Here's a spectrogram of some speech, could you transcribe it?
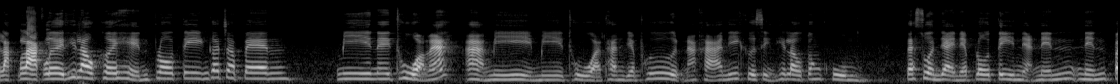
หลักๆเลยที่เราเคยเห็นโปรตีนก็จะเป็นมีในถั่วไหมอะมีมีถั่วธัญพืชนะคะ นี่คือสิ่งที่เราต้องคุม แต่ส่วนใหญ่เนี่ยโปรตีนเนี่ยเน้นเน้นไป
